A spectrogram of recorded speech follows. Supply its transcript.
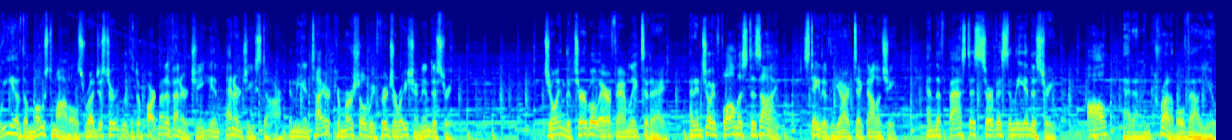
We have the most models registered with the Department of Energy and Energy Star in the entire commercial refrigeration industry. Join the Turbo Air family today and enjoy flawless design, state-of-the-art technology, and the fastest service in the industry, all at an incredible value.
